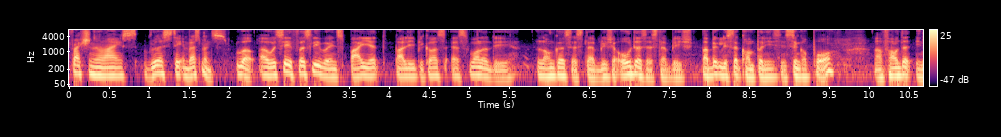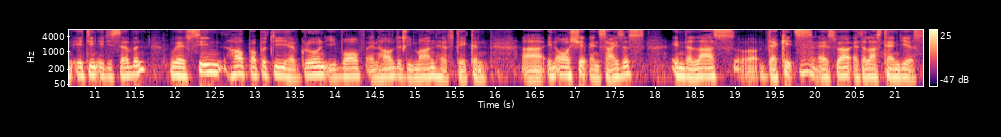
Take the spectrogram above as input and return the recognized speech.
fractionalized real estate investments? Well, I would say firstly we're inspired partly because as one of the longest established, oldest established public listed companies in Singapore, uh, founded in 1887, we have seen how property have grown, evolved, and how the demand have taken uh, in all shape and sizes in the last uh, decades mm. as well as the last 10 years.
